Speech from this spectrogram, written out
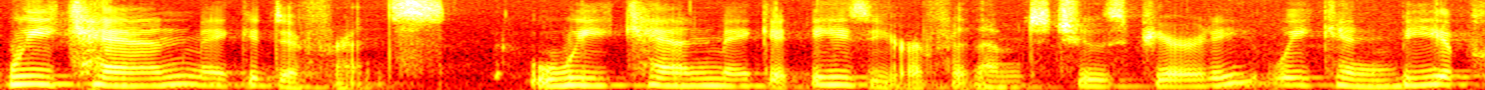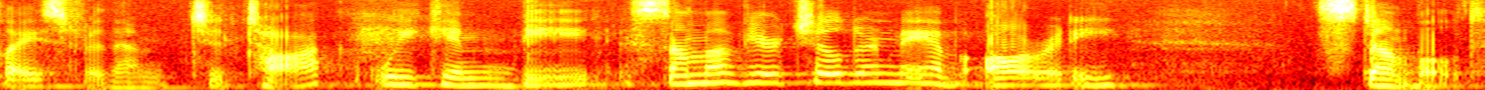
We can make a difference. We can make it easier for them to choose purity. We can be a place for them to talk. We can be, some of your children may have already stumbled.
